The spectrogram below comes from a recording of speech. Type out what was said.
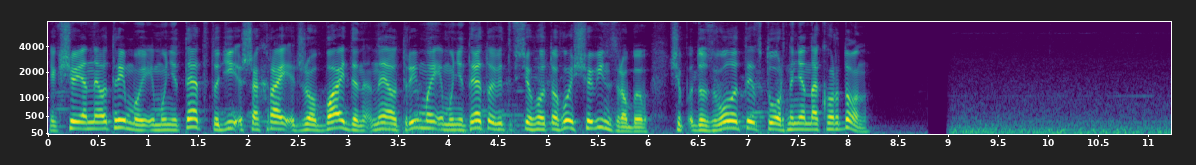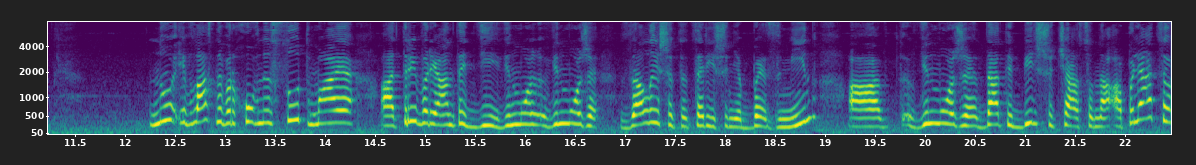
Якщо я не отримую імунітет, тоді шахрай Джо Байден не отримує імунітету від всього того, що він зробив, щоб дозволити вторгнення на кордон. Ну і власне Верховний суд має а, три варіанти дій. Він може він може залишити це рішення без змін. А він може дати більше часу на апеляцію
